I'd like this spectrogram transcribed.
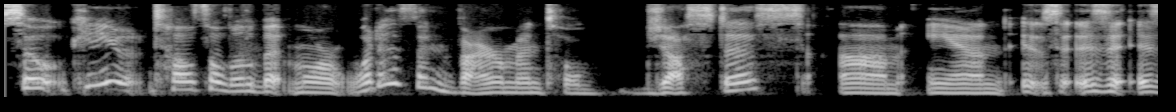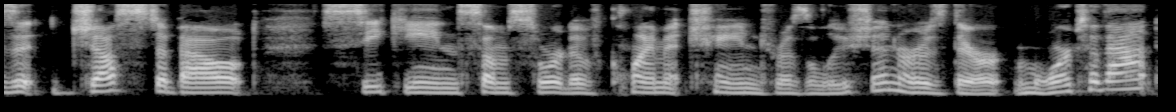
So, can you tell us a little bit more? What is environmental justice, um, and is is it is it just about seeking some sort of climate change resolution, or is there more to that?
